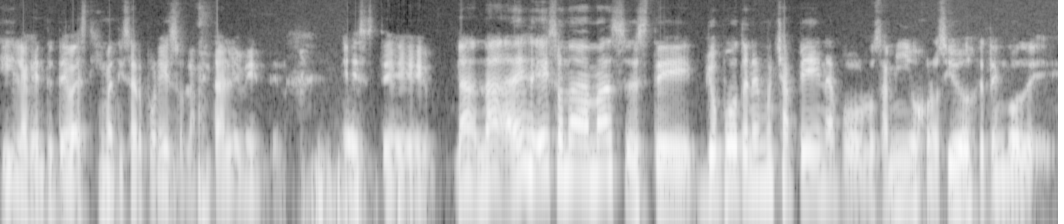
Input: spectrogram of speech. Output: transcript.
y la gente te va a estigmatizar por eso, lamentablemente. ¿no? Este, nada, nada, es- eso nada más, este, yo puedo tener mucha pena por los amigos, conocidos que tengo de,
